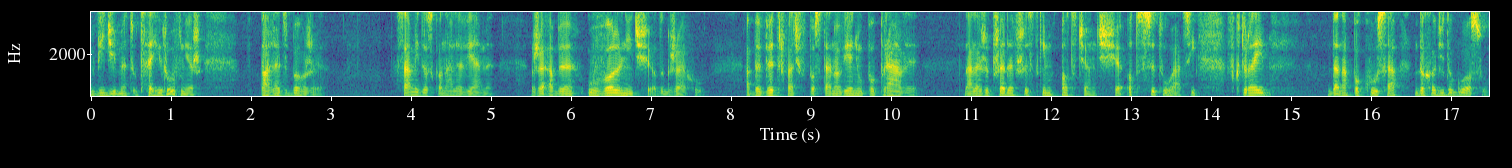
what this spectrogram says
widzimy tutaj również palec Boży, Sami doskonale wiemy, że aby uwolnić się od grzechu, aby wytrwać w postanowieniu poprawy, należy przede wszystkim odciąć się od sytuacji, w której dana pokusa dochodzi do głosu.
